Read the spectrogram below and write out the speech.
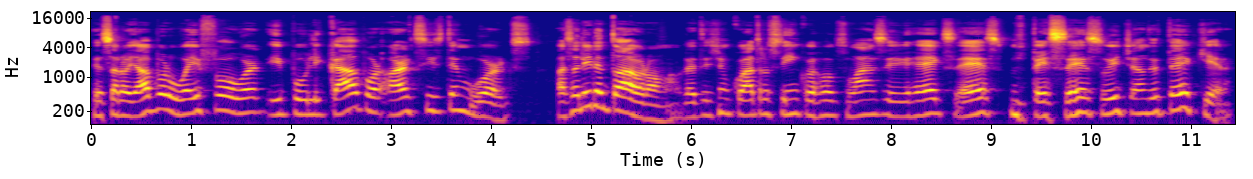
desarrollado por WayForward y publicado por Arc System Works. Va a salir en toda broma. PlayStation 4, 5, Xbox One, Series X, S, PC, Switch, donde ustedes quieran.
